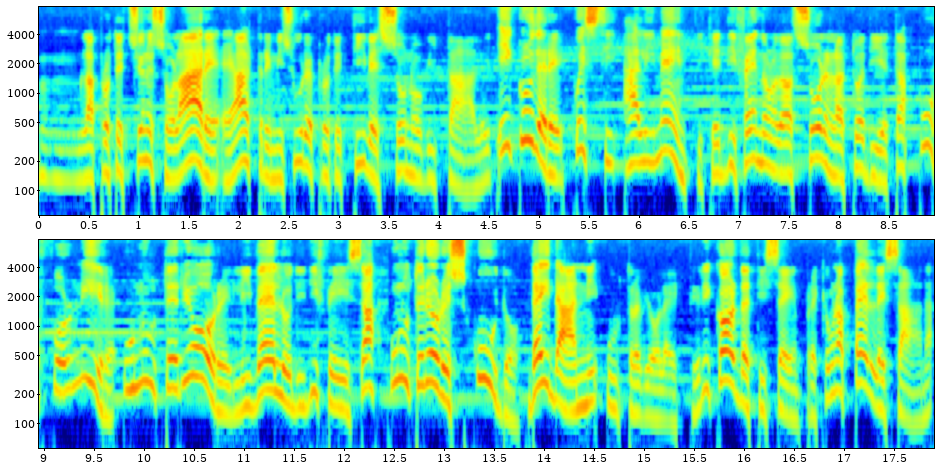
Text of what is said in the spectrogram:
mm, la protezione solare e altre misure protettive sono vitali, Includere questi alimenti che difendono dal sole nella tua dieta può fornire un ulteriore livello di difesa, un ulteriore scudo dai danni ultravioletti. Ricordati sempre che una pelle sana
